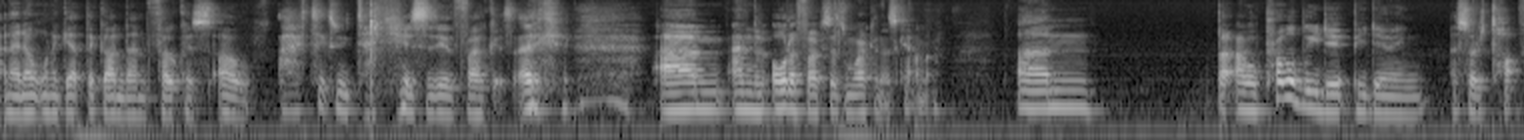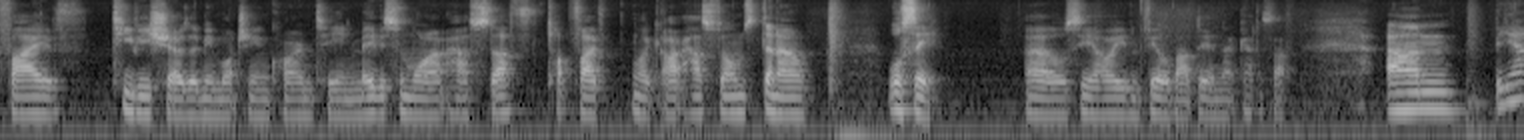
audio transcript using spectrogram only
And I don't want to get the goddamn focus. Oh, it takes me 10 years to do the focus. um, and the autofocus doesn't work on this camera. Um, but I will probably do, be doing a sort of top five TV shows I've been watching in quarantine. Maybe some more art house stuff. Top five like art house films. Don't know. We'll see. Uh, we'll see how I even feel about doing that kind of stuff. Um, but yeah,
